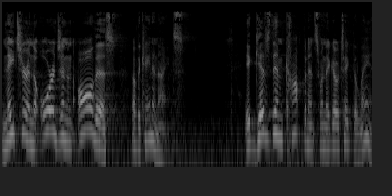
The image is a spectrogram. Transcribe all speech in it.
nature and the origin and all this of the Canaanites. It gives them confidence when they go take the land.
